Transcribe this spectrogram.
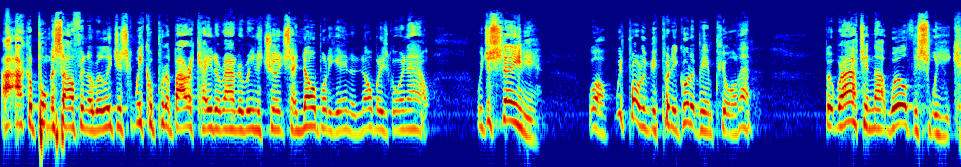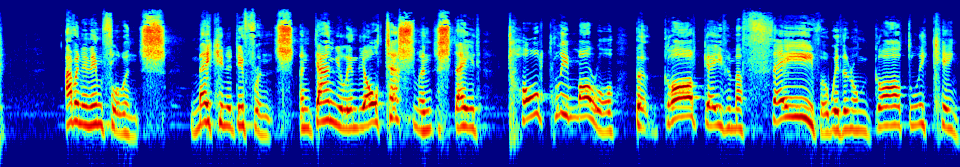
I, I, could put myself in a religious, we could put a barricade around Arena Church, say nobody in and nobody's going out. We're just staying here. Well, we'd probably be pretty good at being pure then. But we're out in that world this week, having an influence, making a difference. And Daniel in the Old Testament stayed totally moral, but God gave him a favor with an ungodly king.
